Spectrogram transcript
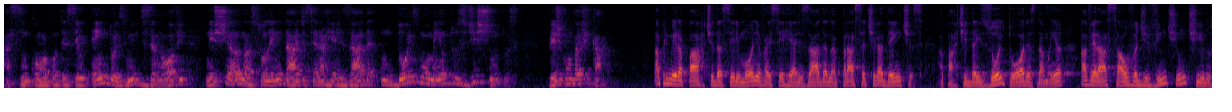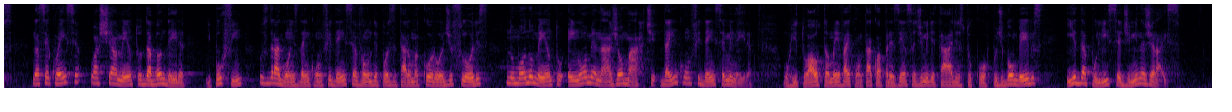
Assim como aconteceu em 2019, neste ano a solenidade será realizada em dois momentos distintos. Veja como vai ficar. A primeira parte da cerimônia vai ser realizada na Praça Tiradentes. A partir das 8 horas da manhã haverá a salva de 21 tiros. Na sequência, o hasteamento da bandeira. E por fim, os dragões da Inconfidência vão depositar uma coroa de flores no monumento em homenagem ao Marte da Inconfidência Mineira. O ritual também vai contar com a presença de militares do Corpo de Bombeiros e da Polícia de Minas Gerais.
